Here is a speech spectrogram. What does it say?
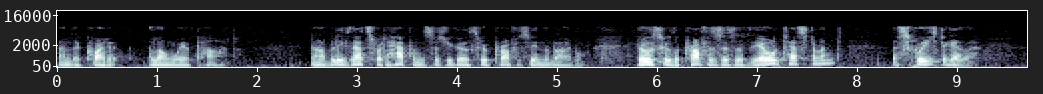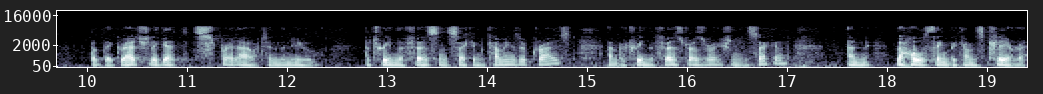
and they're quite a, a long way apart. Now, I believe that's what happens as you go through prophecy in the Bible. Go through the prophecies of the Old Testament, they're squeezed together, but they gradually get spread out in the New between the first and second comings of Christ and between the first resurrection and the second, and the whole thing becomes clearer,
